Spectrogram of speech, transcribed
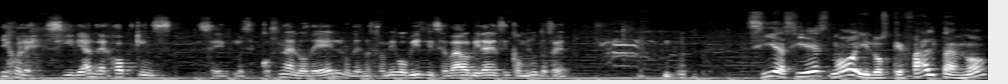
híjole, si de Andre Hopkins se, se cocina lo de él, lo de nuestro amigo Beasley se va a olvidar en cinco minutos, ¿eh? Sí, así es, ¿no? Y los que faltan, ¿no?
